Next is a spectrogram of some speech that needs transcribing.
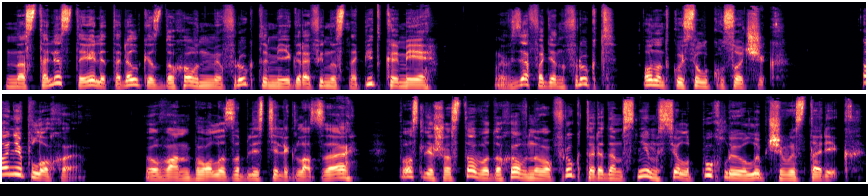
На столе стояли тарелки с духовными фруктами и графины с напитками. Взяв один фрукт, он откусил кусочек. А неплохо. У Ван Буэлла заблестели глаза. После шестого духовного фрукта рядом с ним сел пухлый улыбчивый старик.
